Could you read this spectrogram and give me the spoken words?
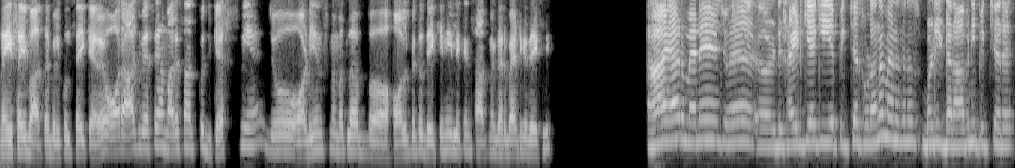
नहीं सही बात है बिल्कुल सही कह रहे हो। और आज वैसे हमारे साथ कुछ गेस्ट भी हैं जो ऑडियंस में मतलब हॉल पे तो देखी नहीं लेकिन साथ में घर बैठ के देख ली। हाँ यार मैंने जो है डिसाइड किया कि ये पिक्चर थोड़ा ना मैंने बड़ी डरावनी पिक्चर है।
